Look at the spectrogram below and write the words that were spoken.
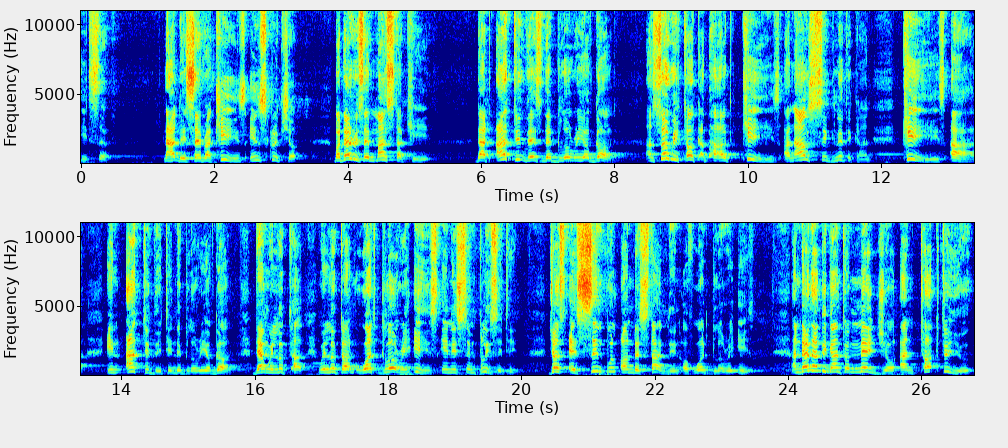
itself. Now, there's several keys in scripture, but there is a master key that activates the glory of God. And so we talk about keys and how significant keys are in activating the glory of God. Then we looked at we looked on what glory is in its simplicity. Just a simple understanding of what glory is. And then I began to major and talk to you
